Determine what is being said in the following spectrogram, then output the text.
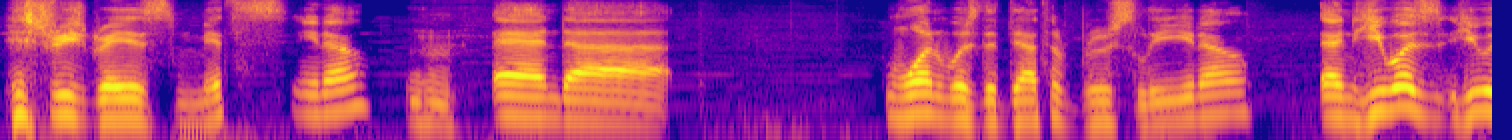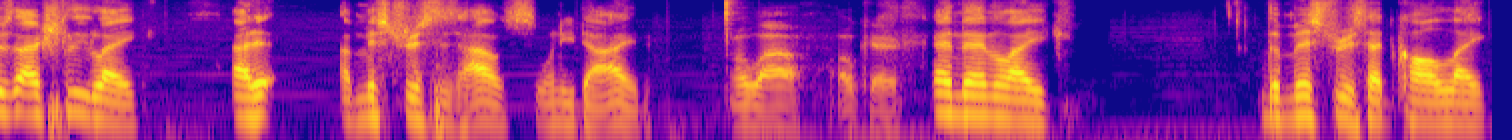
History's Greatest Myths. You know, Mhm. and uh, one was the death of Bruce Lee. You know, and he was he was actually like at a- mistress's house when he died, Oh wow. Okay. and then like the mistress had called like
